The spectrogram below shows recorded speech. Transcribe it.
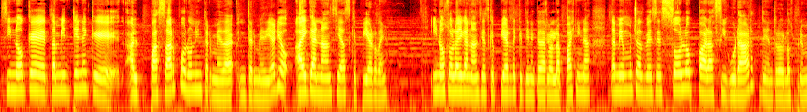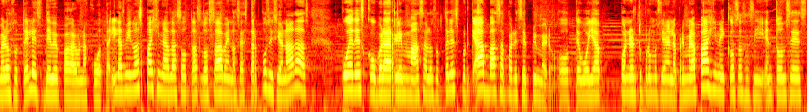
sino que también tiene que, al pasar por un intermediario, hay ganancias que pierde. Y no solo hay ganancias que pierde que tiene que darle a la página, también muchas veces solo para figurar dentro de los primeros hoteles debe pagar una cuota. Y las mismas páginas, las otras lo saben, o sea, estar posicionadas puedes cobrarle más a los hoteles porque, ah, vas a aparecer primero o te voy a poner tu promoción en la primera página y cosas así. Entonces,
